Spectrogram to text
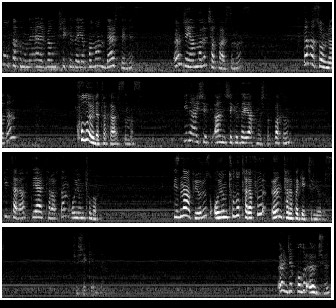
Kol takımını eğer ben bu şekilde yapamam derseniz önce yanlara çatarsınız. Daha sonra da kolu öyle takarsınız. Yine aynı şek- aynı şekilde yapmıştık. Bakın bir taraf diğer taraftan oyuntulu. Biz ne yapıyoruz? Oyuntulu tarafı ön tarafa getiriyoruz. Şu şekilde. Önce kolu ölçün.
